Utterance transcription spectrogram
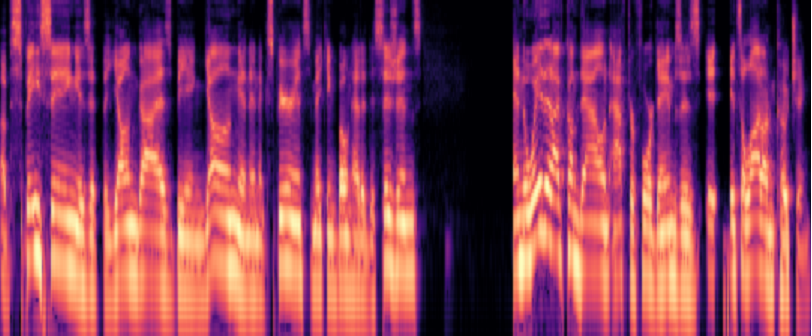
of spacing? Is it the young guys being young and inexperienced, making boneheaded decisions? And the way that I've come down after four games is it, it's a lot on coaching.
